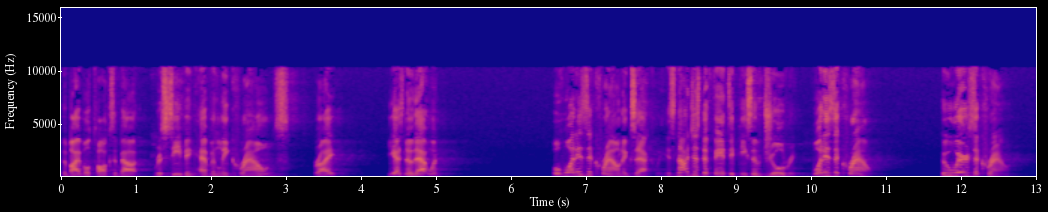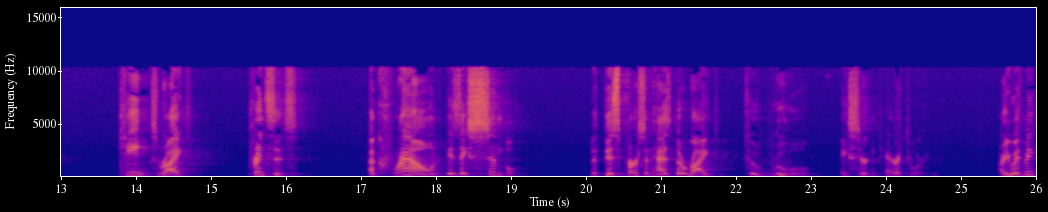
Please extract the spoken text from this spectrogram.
The Bible talks about receiving heavenly crowns, right? You guys know that one? Well, what is a crown exactly? It's not just a fancy piece of jewelry. What is a crown? Who wears a crown? Kings, right? Princes. A crown is a symbol that this person has the right to rule a certain territory. Are you with me?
